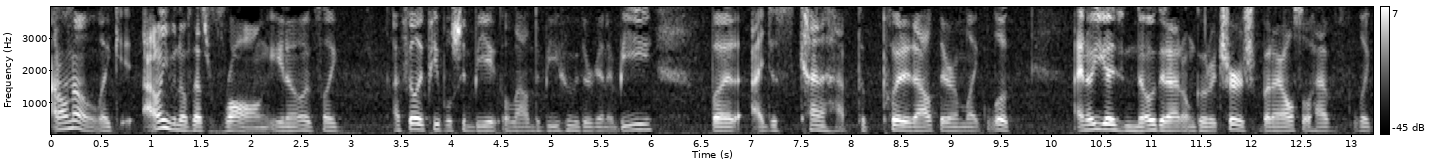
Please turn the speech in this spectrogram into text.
i don't know like i don't even know if that's wrong you know it's like i feel like people should be allowed to be who they're going to be but i just kind of have to put it out there i'm like look i know you guys know that i don't go to church but i also have like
